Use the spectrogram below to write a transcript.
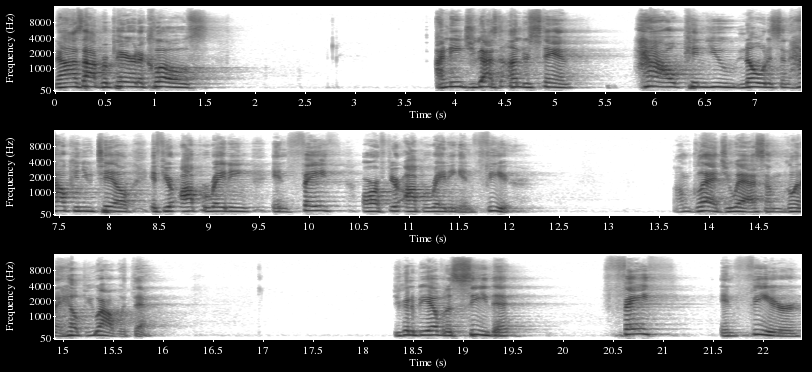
Now, as I prepare to close, I need you guys to understand how can you notice and how can you tell if you're operating in faith or if you're operating in fear? I'm glad you asked. I'm going to help you out with that. You're going to be able to see that faith and fear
